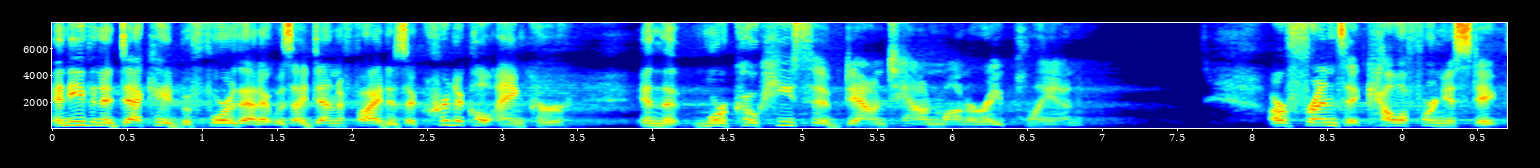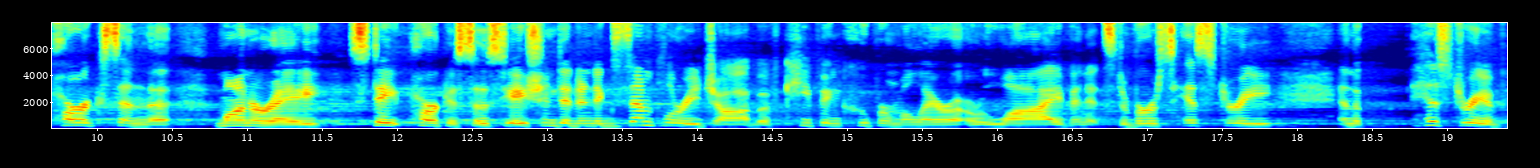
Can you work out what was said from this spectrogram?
And even a decade before that, it was identified as a critical anchor in the more cohesive downtown Monterey plan. Our friends at California State Parks and the Monterey State Park Association did an exemplary job of keeping Cooper Molera alive and its diverse history and the history of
